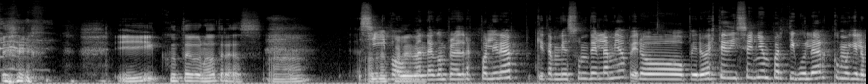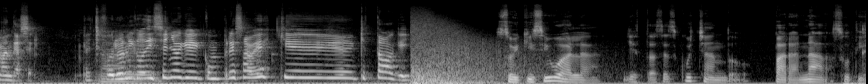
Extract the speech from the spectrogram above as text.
y junta con otras, ¿o no? Sí, Otras pues me mandé a comprar otras poleras que también son de la mía, pero, pero este diseño en particular como que lo mandé a hacer. ¿Cachai? Fue el Ah, único diseño que compré esa vez que, que estaba aquí. Soy Kisiwala y estás escuchando Para Nada Sutil.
